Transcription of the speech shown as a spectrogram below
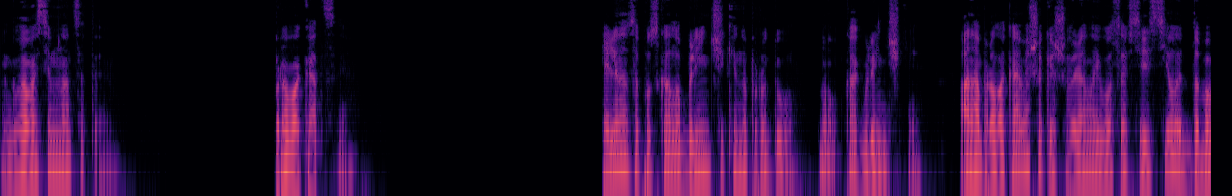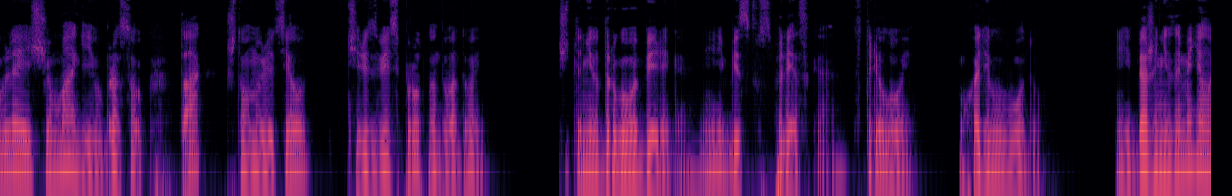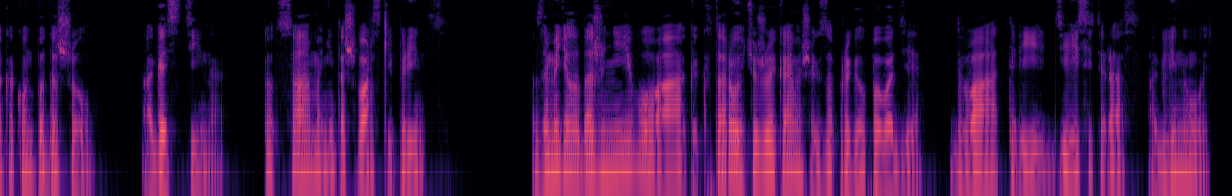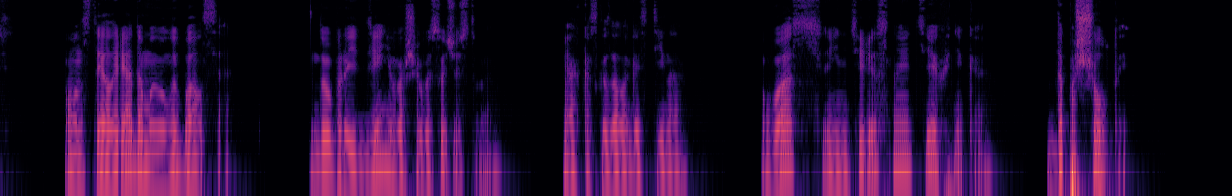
Глава 17. Провокация. Елена запускала блинчики на пруду. Ну, как блинчики? Она брала камешек и швыряла его со всей силы, добавляя еще магии в бросок, так, что он улетел через весь пруд над водой, чуть ли не до другого берега, и без всплеска, стрелой, уходил в воду. И даже не заметила, как он подошел. Агастина, тот самый неташварский принц. Заметила даже не его, а как второй чужой камешек запрыгал по воде. Два, три, десять раз. Оглянулась. Он стоял рядом и улыбался. «Добрый день, ваше высочество», — мягко сказала Гостина. «У вас интересная техника». «Да пошел ты!»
